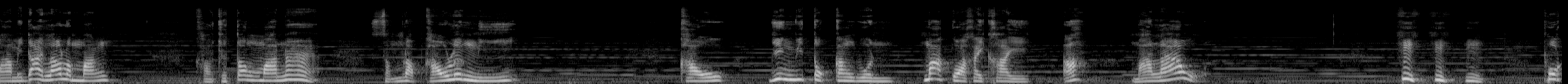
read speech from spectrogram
มาไม่ได้แล้วละมัง้ง เขาจะต้องมาแน่สำหรับเขาเรื่องนี้ เขายิ่งวิตกกังวลมากกว่าใครๆอะมาแล้วฮึฮึฮึพวก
